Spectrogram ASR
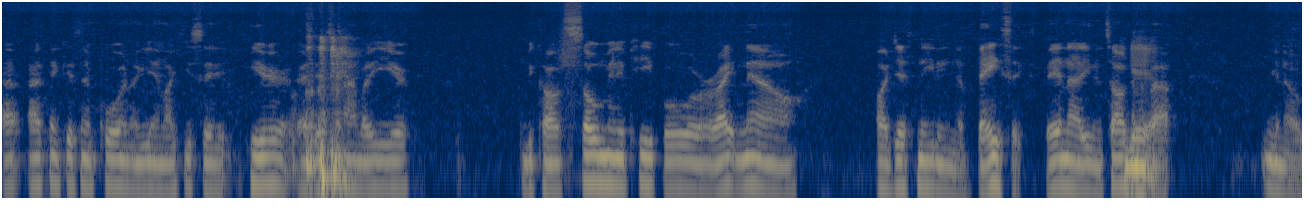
I, I think it's important again, like you said, here at this time of the year, because so many people right now are just needing the basics. They're not even talking yeah. about, you know,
